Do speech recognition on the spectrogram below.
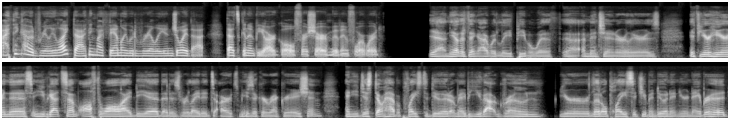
i think i would really like that. I think my family would really enjoy that. That's going to be our goal for sure moving forward yeah and the other thing i would leave people with uh, i mentioned it earlier is if you're hearing this and you've got some off the wall idea that is related to arts, music, or recreation, and you just don't have a place to do it, or maybe you've outgrown your little place that you've been doing in your neighborhood,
